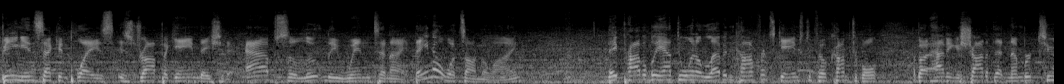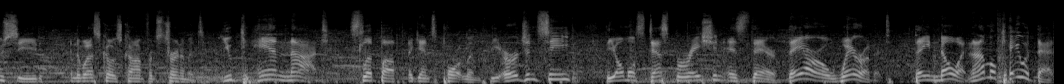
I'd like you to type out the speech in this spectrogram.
being in second place is drop a game they should absolutely win tonight. They know what's on the line. They probably have to win 11 conference games to feel comfortable about having a shot at that number two seed in the West Coast Conference tournament. You cannot slip up against Portland. The urgency, the almost desperation is there. They are aware of it. They know it, and I'm okay with that.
